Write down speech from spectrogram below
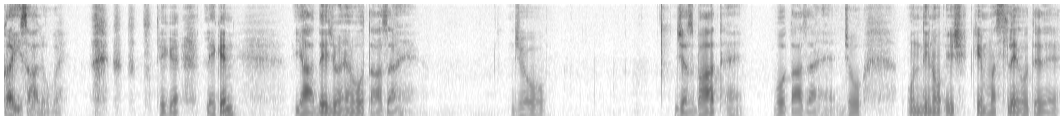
कई साल हो गए, ठीक है? लेकिन यादें जो हैं वो ताज़ा हैं, जो जज्बात हैं वो ताज़ा हैं, जो उन दिनों इश्क के मसले होते थे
